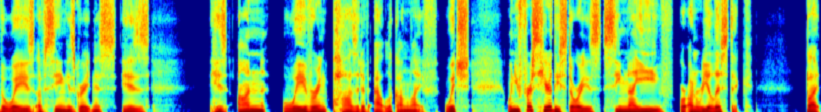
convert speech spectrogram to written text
the ways of seeing his greatness is his unwavering positive outlook on life, which, when you first hear these stories, seem naive or unrealistic, but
